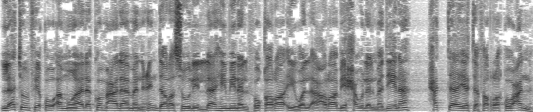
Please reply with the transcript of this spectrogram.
لا تنفقوا أموالكم على من عند رسول الله من الفقراء والأعراب حول المدينة حتى يتفرقوا عنه.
